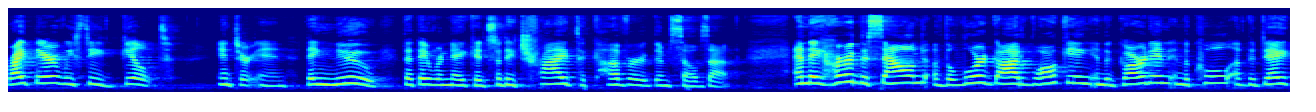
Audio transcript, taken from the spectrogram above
Right there, we see guilt enter in. They knew that they were naked, so they tried to cover themselves up. And they heard the sound of the Lord God walking in the garden in the cool of the day,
